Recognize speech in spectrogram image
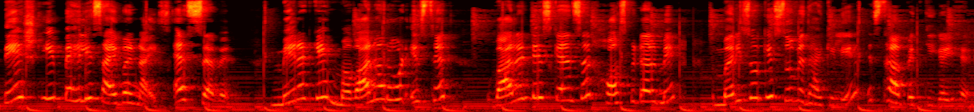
देश की पहली साइबर नाइफ S7 मेरठ के मवाना रोड स्थित वालंटिस कैंसर हॉस्पिटल में मरीजों की सुविधा के लिए स्थापित की गई है।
